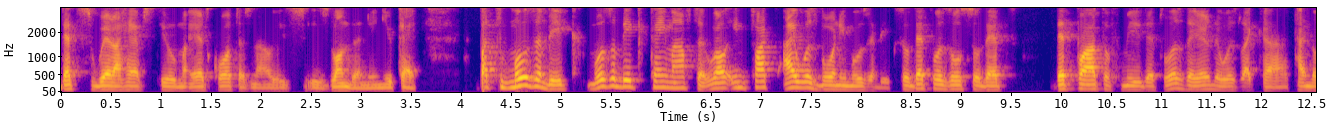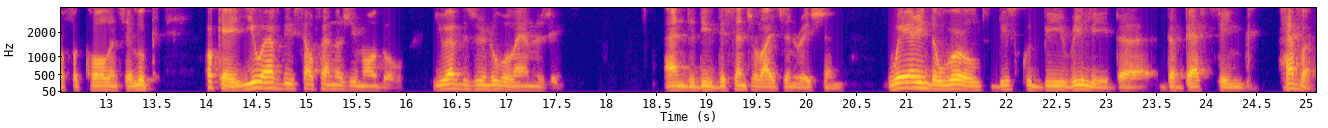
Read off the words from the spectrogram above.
that's where i have still my headquarters now is is london in uk but mozambique mozambique came after. Well in fact i was born in mozambique. So that was also that that part of me that was there. There was like a kind of a call and say look okay you have this self energy model. You have this renewable energy and this decentralized generation. Where in the world this could be really the the best thing ever?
